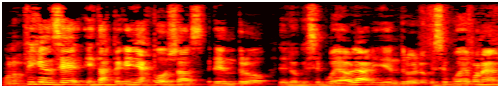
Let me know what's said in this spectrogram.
Bueno, fíjense estas pequeñas cosas dentro de lo que se puede hablar y dentro de lo que se puede poner,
